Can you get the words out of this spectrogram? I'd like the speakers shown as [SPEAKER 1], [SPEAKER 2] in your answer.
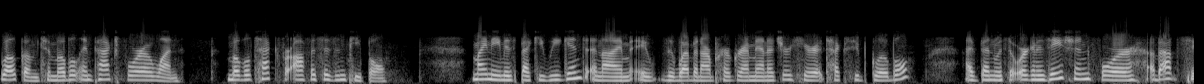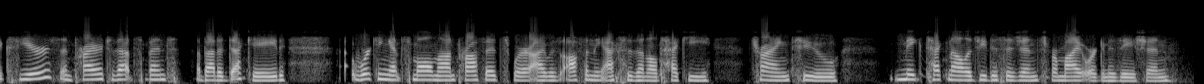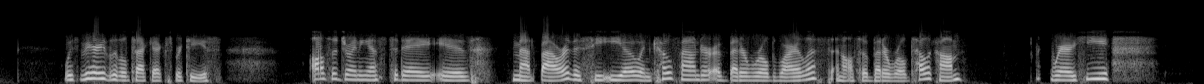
[SPEAKER 1] Welcome to Mobile Impact 401, Mobile Tech for Offices and People. My name is Becky Wiegand and I'm a, the Webinar Program Manager here at TechSoup Global. I've been with the organization for about 6 years and prior to that spent about a decade working at small nonprofits where I was often the accidental techie trying to make technology decisions for my organization with very little tech expertise. Also joining us today is Matt Bauer, the CEO and co-founder of Better World Wireless and also Better World Telecom, where he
